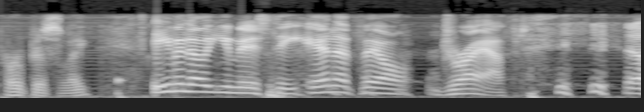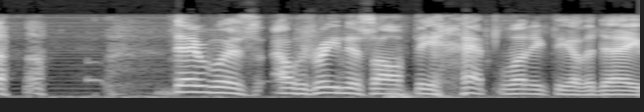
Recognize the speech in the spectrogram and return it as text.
purposely, even though you missed the NFL draft, yeah. there was I was reading this off the Athletic the other day,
